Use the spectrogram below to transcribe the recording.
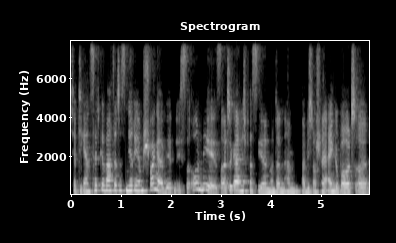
ich habe die ganze Zeit gewartet, dass Miriam schwanger wird. Und ich so, oh nee, sollte gar nicht passieren. Und dann habe hab ich noch schnell eingebaut, äh,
